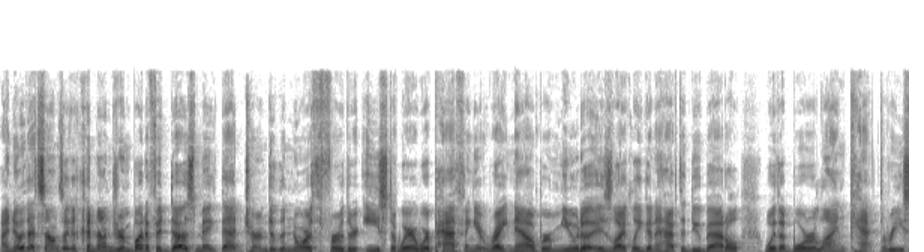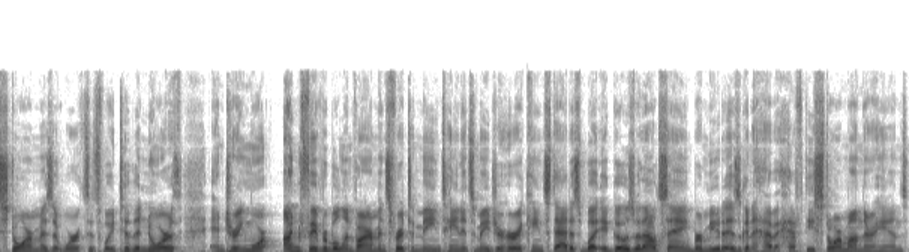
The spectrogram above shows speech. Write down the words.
I know that sounds like a conundrum, but if it does make that turn to the north further east of where we're pathing it right now, Bermuda is likely going to have to do battle with a borderline Cat 3 storm as it works its way to the north, entering more unfavorable environments for it to maintain its major hurricane status. But it goes without saying, Bermuda is going to have a hefty storm on their hands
